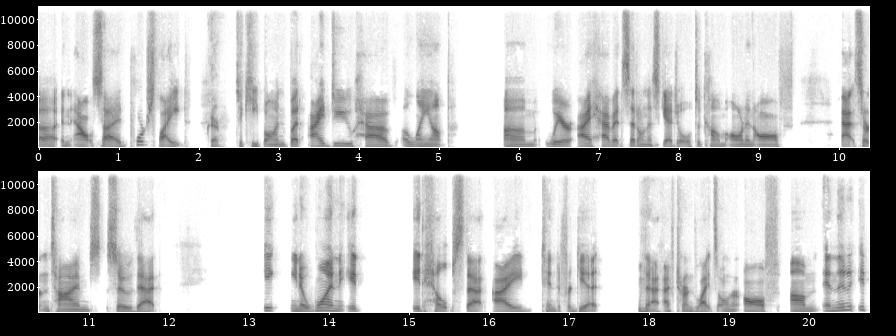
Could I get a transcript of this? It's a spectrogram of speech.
uh, an outside porch light okay. to keep on, but I do have a lamp um, where I have it set on a schedule to come on and off at certain times so that it, you know, one, it, it helps that I tend to forget mm-hmm. that I've turned lights on or off. Um, and then it,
